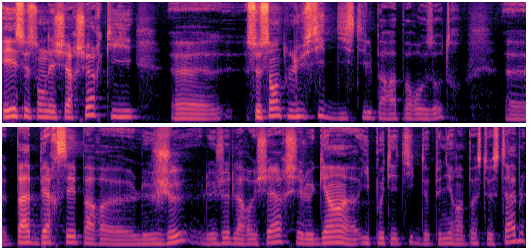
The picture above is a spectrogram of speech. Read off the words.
Et ce sont des chercheurs qui euh, se sentent lucides, disent-ils, par rapport aux autres, euh, pas bercés par le jeu, le jeu de la recherche et le gain hypothétique d'obtenir un poste stable,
